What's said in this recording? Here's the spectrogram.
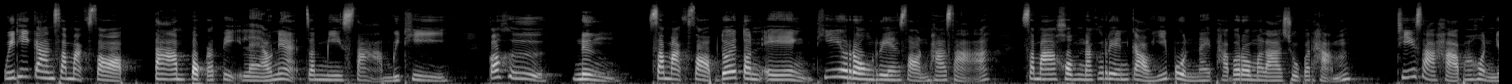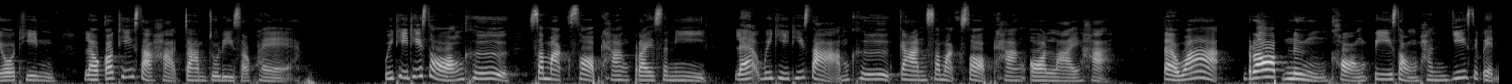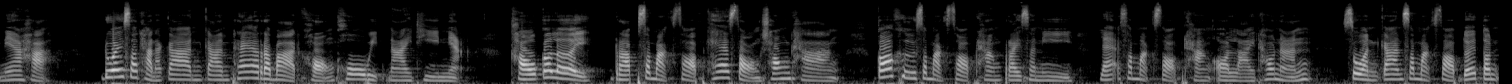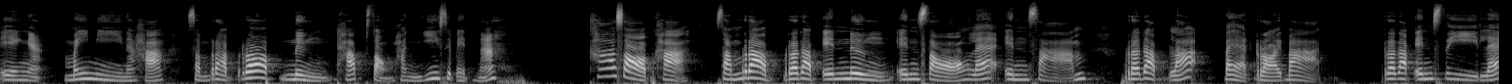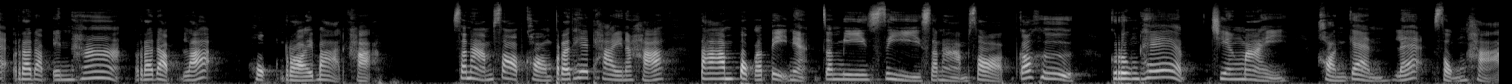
วิธีการสมัครสอบตามปกติแล้วเนี่ยจะมี 3 วิธี ก็คือ 1. สมัครสอบด้วยตนเองที่โรงเรียนสอนภาษา สมาคมนักเรียนเก่าญี่ปุ่นในพระบรมราชูปถัมภ์ที่สาขาพหลโยธิน แล้วก็ที่สาขาจามจุรีสแควร์วิธีที่ 2 คือ สมัครสอบทางไปรษณีย์และวิธีที่ 3 คือการสมัครสอบทางออนไลน์ค่ะ แต่ว่า รอบหนึ่งของปี 2021 เนี่ยค่ะ ด้วยสถานการณ์การแพร่ระบาดของโควิด -19 เนี่ยเขาก็เลยรับสมัครสอบแค่ 2 ช่องทาง ก็คือสมัครสอบทางไปรษณีย์และสมัครสอบทางออนไลน์เท่านั้น ส่วนการสมัครสอบด้วยตนเองเนี่ยไม่มีนะคะสำหรับรอบ1ทับ2021 นะ ค่าสอบค่ะสำหรับระดับ N1 N2 และ N3 ระดับละ 800 บาท ระดับ N4 และระดับ N5 ระดับละ 600 บาทค่ะ สนามสอบของประเทศไทยนะคะ ตามปกติเนี่ยจะมี 4 สนามสอบก็คือ กรุงเทพ เชียงใหม่ ขอนแก่น และสงขลา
